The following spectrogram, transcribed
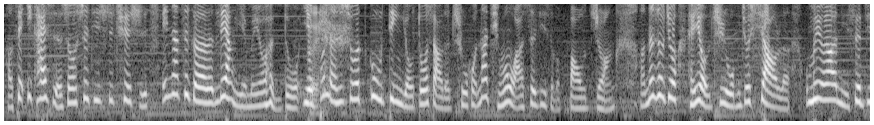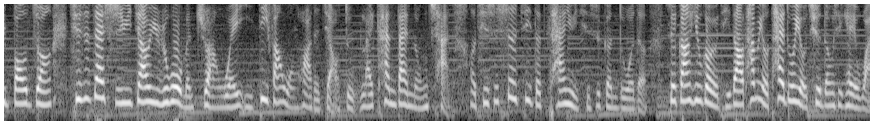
好，所以一开始的时候，设计师确实，哎，那这个量也没有很多，也不能说固定有多少的出货，那请问我要设计什么包装？啊，那时候就。很有趣，我们就笑了。我们又要你设计包装，其实，在食鱼教育，如果我们转为以地方文化的角度来看待农产，哦，其实设计的参与其实更多的。所以刚刚 Hugo 有提到，他们有太多有趣的东西可以玩。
